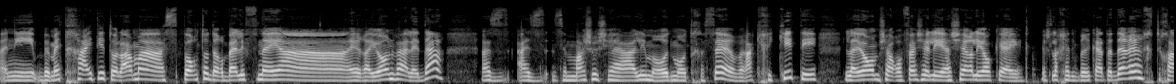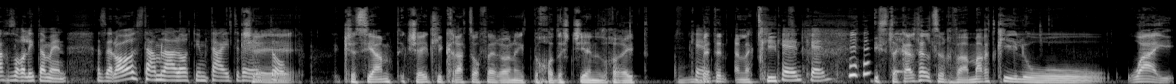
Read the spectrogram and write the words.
אני באמת חייתי את עולם הספורט עוד הרבה לפני ההיריון והלידה אז אז זה משהו שהיה לי מאוד מאוד חסר ורק חיכיתי ליום שהרופא שלי יאשר לי אוקיי יש לך את ברכת הדרך את יכולה לחזור להתאמן אז זה לא סתם לעלות עם טייץ כש- וטופ. כשסיימת כשהיית לקראת סוף ההיריון היית בחודש תשיעי אני זוכר היית כן. בטן ענקית כן כן. הסתכלת על עצמך ואמרת כאילו וואי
